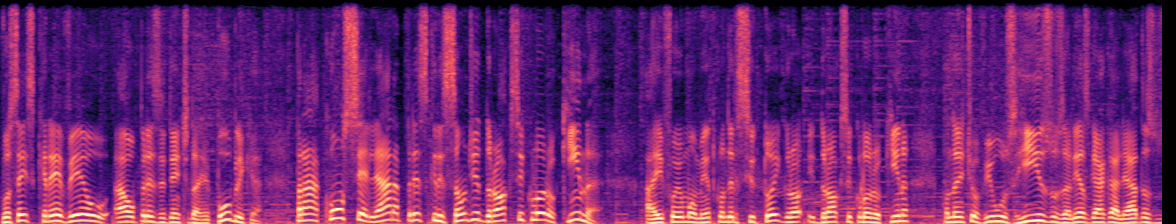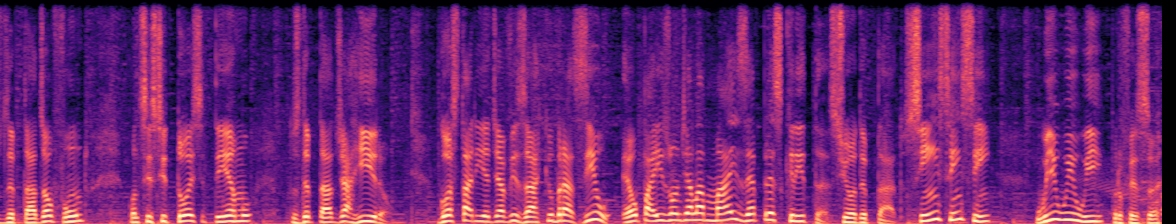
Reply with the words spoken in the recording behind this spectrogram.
Você escreveu ao presidente da República para aconselhar a prescrição de hidroxicloroquina. Aí foi o momento quando ele citou hidroxicloroquina, quando a gente ouviu os risos ali, as gargalhadas dos deputados ao fundo. Quando se citou esse termo, os deputados já riram. Gostaria de avisar que o Brasil é o país onde ela mais é prescrita, senhor deputado. Sim, sim, sim. Oui, oui, oui, professor.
